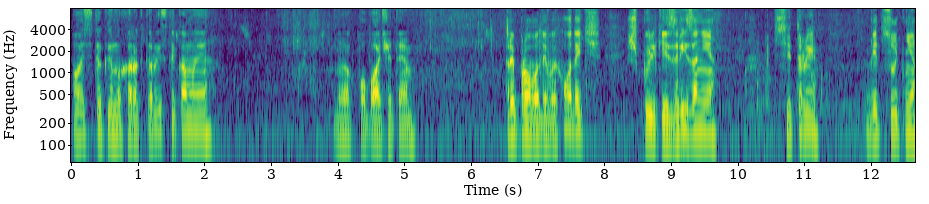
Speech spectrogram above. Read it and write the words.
Ось такими характеристиками. Ну, як побачите, три проводи виходить, шпильки зрізані, всі три відсутні.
